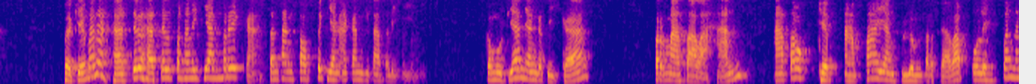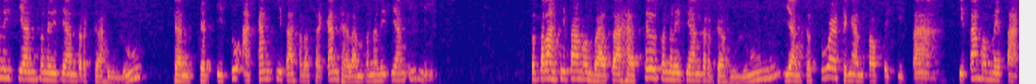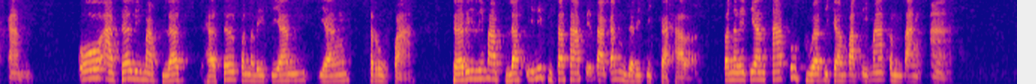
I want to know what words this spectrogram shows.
bagaimana hasil-hasil penelitian mereka tentang topik yang akan kita teliti. Kemudian yang ketiga, permasalahan atau gap apa yang belum terjawab oleh penelitian-penelitian terdahulu dan gap itu akan kita selesaikan dalam penelitian ini. Setelah kita membaca hasil penelitian terdahulu yang sesuai dengan topik kita, kita memetakan, oh ada 15 hasil penelitian yang serupa. Dari 15 ini bisa saya petakan menjadi tiga hal. Penelitian 1, 2, 3, 4, 5 tentang A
